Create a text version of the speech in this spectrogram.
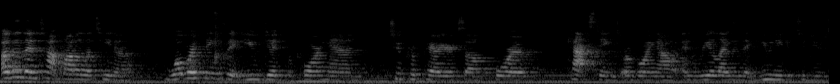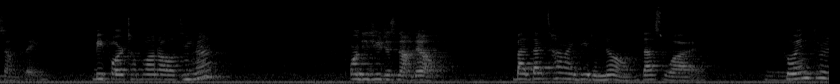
other than Top Model Latina, what were things that you did beforehand to prepare yourself for castings or going out and realizing that you needed to do something? Before Top Model Latina, Mhm. Or did you just not know? by that time I didn't know. That's why. Going through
